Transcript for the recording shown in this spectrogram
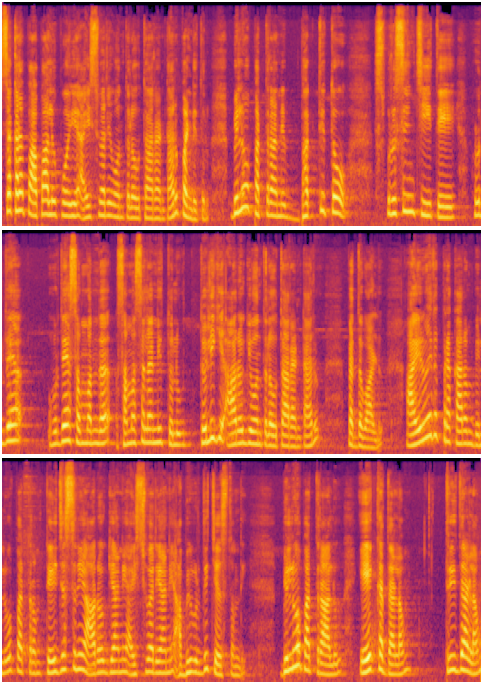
సకల పాపాలు పోయి ఐశ్వర్యవంతులవుతారంటారు పండితులు. బిల్వ పత్రాన్ని భక్తితో స్పృశించితే హృదయ హృదయ సంబంధ సమస్యలన్నీ తొలు తొలిగి ఆరోగ్యవంతులవుతారంటారు పెద్దవాళ్ళు. ఆయుర్వేద ప్రకారం బిల్వపత్రం తేజస్సుని ఆరోగ్యాన్ని ఐశ్వర్యాన్ని అభివృద్ధి చేస్తుంది. బిల్వపత్రాలు ఏకదళం త్రిదళం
